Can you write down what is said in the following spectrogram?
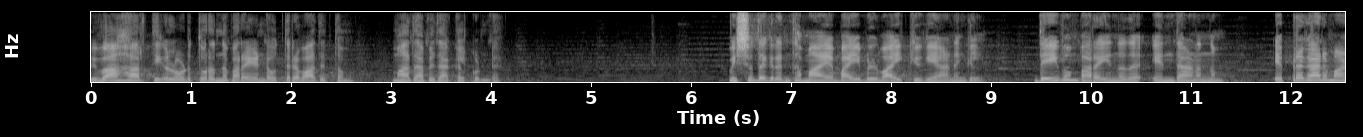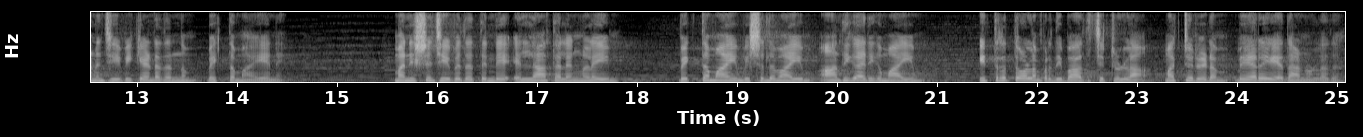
വിവാഹാർത്ഥികളോട് തുറന്നു പറയേണ്ട ഉത്തരവാദിത്വം മാതാപിതാക്കൾക്കുണ്ട്. വിശുദ്ധ ഗ്രന്ഥമായ ബൈബിൾ വായിക്കുകയാണെങ്കിൽ ദൈവം പറയുന്നത് എന്താണെന്നും എപ്രകാരമാണ് ജീവിക്കേണ്ടതെന്നും വ്യക്തമായേനെ. മനുഷ്യജീവിതത്തിന്റെ എല്ലാ തലങ്ങളെയും വ്യക്തമായും വിശദമായും ആധികാരികമായും ഇത്രത്തോളം പ്രതിപാദിച്ചിട്ടുള്ള മറ്റൊരിടം വേറെ ഏതാണുള്ളത്?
